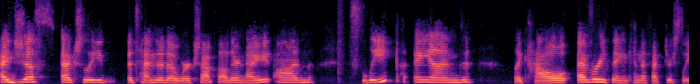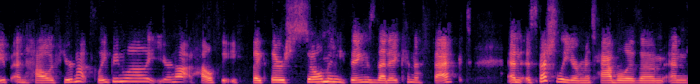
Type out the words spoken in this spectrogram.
I just actually attended a workshop the other night on sleep and like how everything can affect your sleep and how if you're not sleeping well, you're not healthy. Like there's so mm-hmm. many things that it can affect and especially your metabolism and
